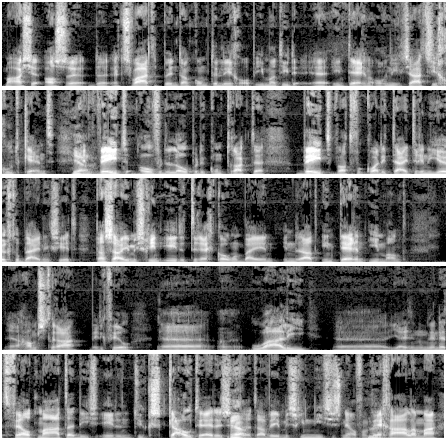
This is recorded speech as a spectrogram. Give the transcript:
Maar als, je, als de, de, het zwaartepunt dan komt te liggen op iemand die de eh, interne organisatie goed kent. Ja. En weet over de lopende contracten, weet wat voor kwaliteit er in de jeugdopleiding zit. Dan zou je misschien eerder terechtkomen bij een inderdaad intern iemand. Eh, Hamstra, weet ik veel. eh eh, Ouali. eh, jij noemde net Veldmaten. Die is eerder natuurlijk scout. Hè, dus Ja. eh, daar wil je misschien niet zo snel van weghalen. Maar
